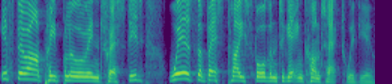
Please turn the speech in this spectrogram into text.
if there are people who are interested where's the best place for them to get in contact with you?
